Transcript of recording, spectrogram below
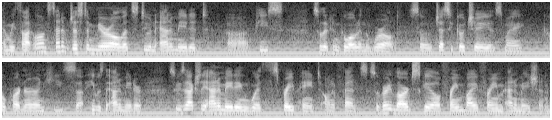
And we thought, well, instead of just a mural, let's do an animated uh, piece so that it can go out in the world. So Jesse Gauthier is my co-partner, and he's uh, he was the animator. So he's actually animating with spray paint on a fence. So very large scale, frame by frame animation.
